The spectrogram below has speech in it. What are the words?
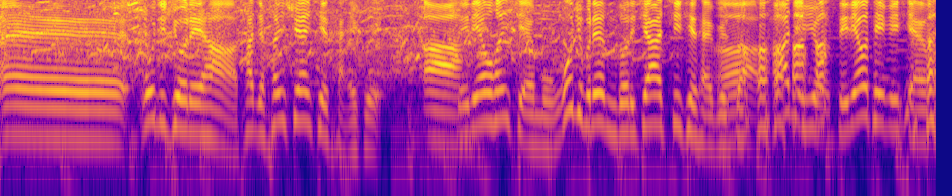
呃，我就觉得哈，他就很喜欢去泰国。啊。这点我很羡慕，我就没得那么多的假期去泰国耍，他就有，这点我特别羡慕，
